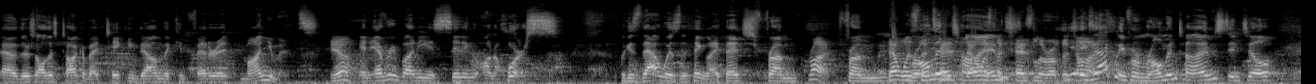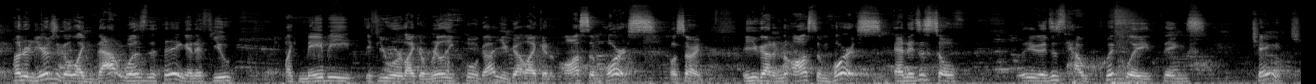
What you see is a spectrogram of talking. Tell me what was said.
Uh, there's all this talk about taking down the Confederate monuments, yeah. and everybody is sitting on a horse because that was the thing. Like that's from Right. from That was the Roman Tes- that was the. Tesla of the time. Exactly from Roman times until 100 years ago. Like that was the thing. And if you like maybe if you were like a really cool guy, you got like an awesome horse. Oh, sorry, you got an awesome horse, and it's just so. It's just how quickly things change.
